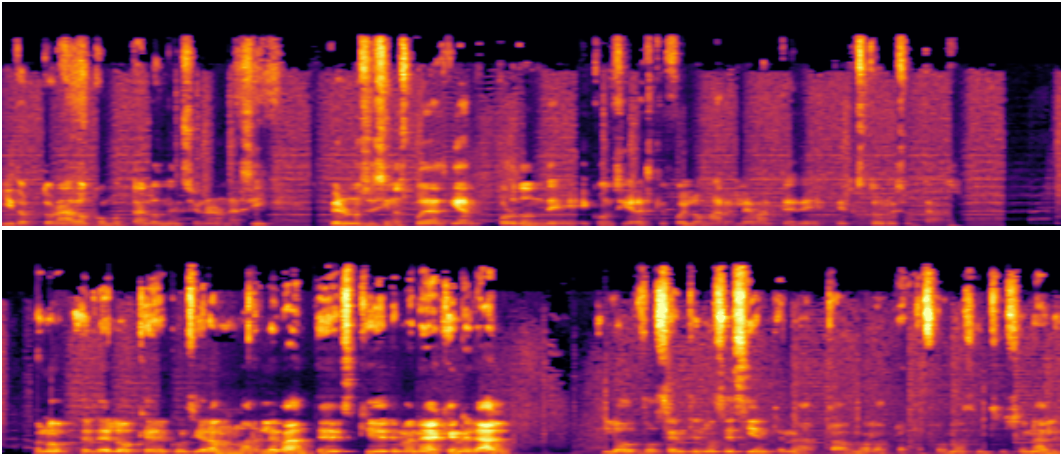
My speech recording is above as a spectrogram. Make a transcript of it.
y doctorado como tal los mencionaron así. Pero no sé si nos puedas guiar por donde consideras que fue lo más relevante de, estos resultados. Bueno, desde lo que consideramos más relevante es que de manera general los docentes no se sienten adaptados a las plataformas institucionales.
